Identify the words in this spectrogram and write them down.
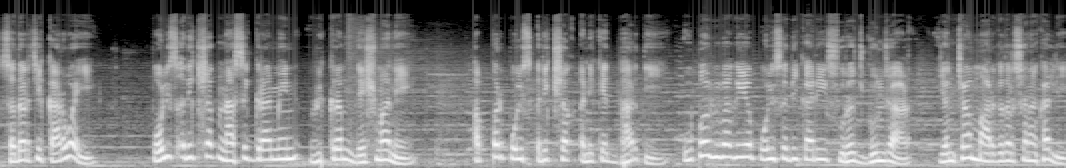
सदरची कारवाई पोलीस अधीक्षक नाशिक ग्रामीण विक्रम देशमाने अप्पर पोलीस अधीक्षक अनिकेत भारती उपविभागीय पोलीस अधिकारी सूरज गुंजाळ यांच्या मार्गदर्शनाखाली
